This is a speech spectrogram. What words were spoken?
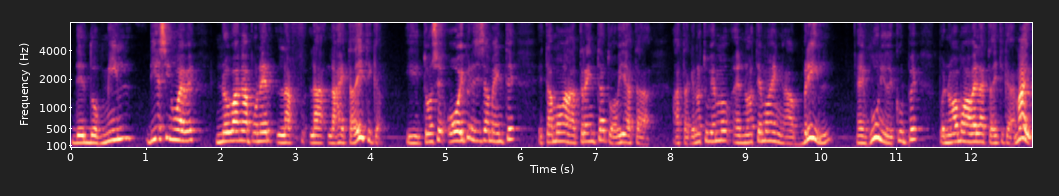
del 2019 no van a poner las estadísticas. Y entonces hoy precisamente estamos a 30, todavía hasta, hasta que no, estuvimos, eh, no estemos en abril, en junio, disculpe, pues no vamos a ver la estadística de mayo.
